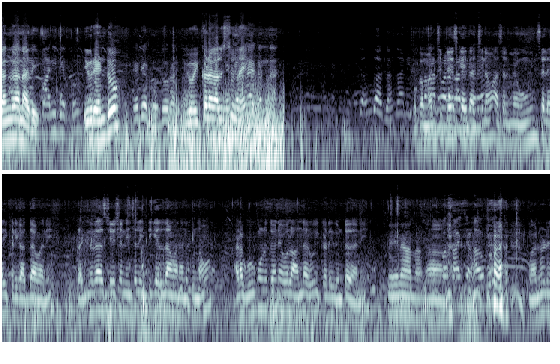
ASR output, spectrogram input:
గంగా నది. ఇవి రెండు? ఇగో ఇక్కడ కలుస్తున్నాయి. ఒక మంచి ప్లేస్కి అయితే వచ్చినాము. అసలు మేము ఊహించలే ఇక్కడికి వద్దామని. ప్రజ్ఞరాజ్ స్టేషన్ నుంచి ఇంటికి వెళ్దామని అనుకున్నాము. అక్కడ గూకుండుతోనే వాళ్ళు అన్నారు ఇక్కడ ఇది ఉంటుందని. మనోడే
